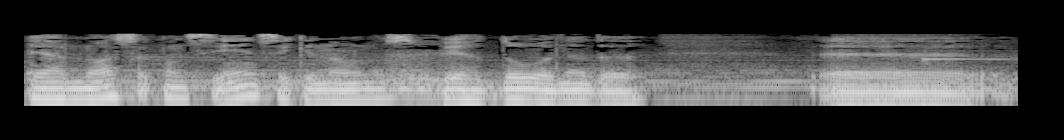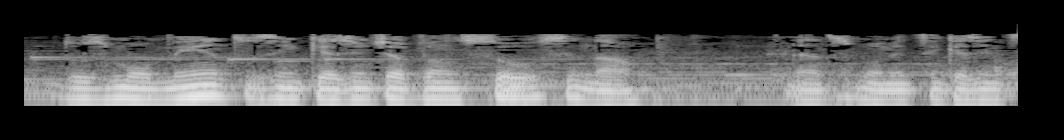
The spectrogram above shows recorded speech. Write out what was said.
é a nossa consciência que não nos perdoa né, é, dos momentos em que a gente avançou o sinal, né? dos momentos em que a gente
